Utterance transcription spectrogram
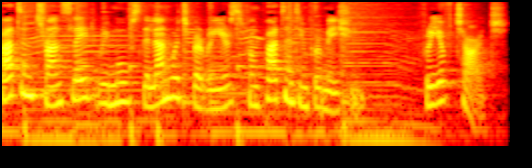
Patent Translate removes the language barriers from patent information, free of charge.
